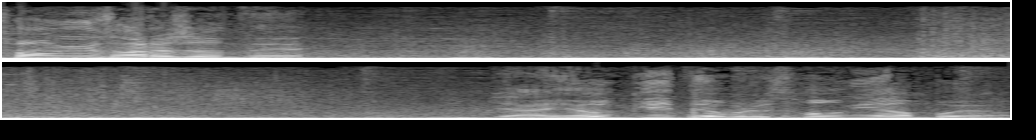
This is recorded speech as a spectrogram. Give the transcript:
성이 사라졌네. 야 연기 때문에 성이 안 보여.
